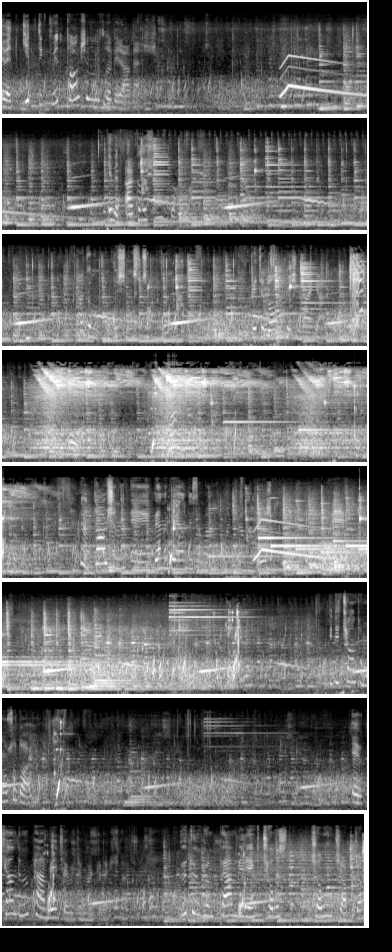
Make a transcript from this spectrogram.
Evet gittik ve tavşanımızla beraber. Evet arkadaşımız da var. Arkadaşımız çıktı. Peki de onun peşinden Evet kendimi pembeye çevireceğim arkadaşlar. Bütün gün pembe renk çalış challenge yapacağım.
